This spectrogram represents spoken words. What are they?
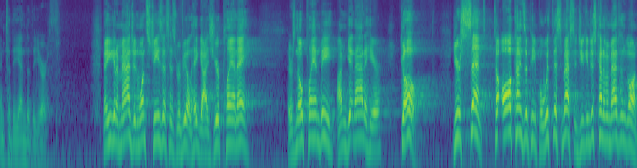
and to the end of the earth. Now you can imagine once Jesus has revealed, Hey guys, you're plan A. There's no plan B. I'm getting out of here. Go. You're sent to all kinds of people with this message. You can just kind of imagine them going,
